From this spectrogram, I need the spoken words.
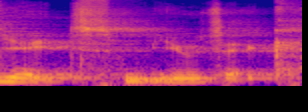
Yates Music.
